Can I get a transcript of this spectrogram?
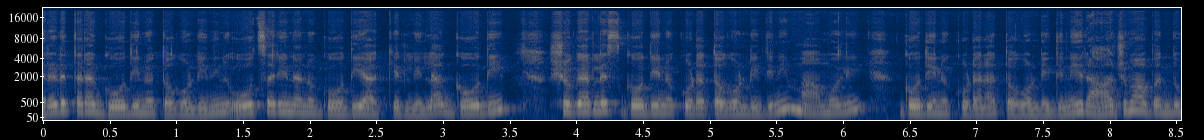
ಎರಡು ಥರ ಗೋಧಿನೂ ತೊಗೊಂಡಿದ್ದೀನಿ. ಹೋದ ಸರಿ ನಾನು ಗೋಧಿ ಹಾಕಿರಲಿಲ್ಲ. ಗೋಧಿ ಶುಗರ್ಲೆಸ್ ಗೋಧಿನೂ ಕೂಡ ತೊಗೊಂಡಿದ್ದೀನಿ. ಮಾಮೂಲಿ ಗೋಧಿನೂ ಕೂಡ ತೊಗೊಂಡಿದ್ದೀನಿ. ರಾಜ್ಮಾ ಬಂದು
